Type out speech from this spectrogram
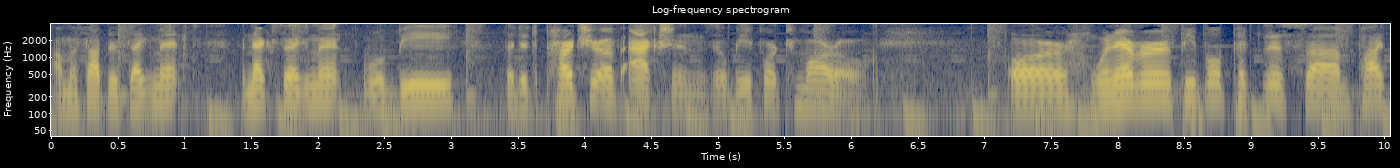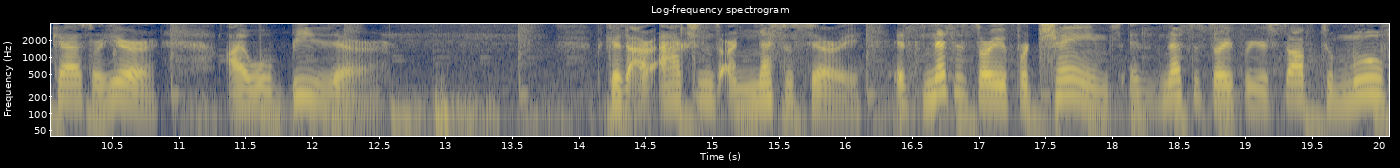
I'm gonna stop this segment. The next segment will be the departure of actions. It'll be for tomorrow or whenever people pick this um, podcast or here. I will be there because our actions are necessary. It's necessary for change, it's necessary for yourself to move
